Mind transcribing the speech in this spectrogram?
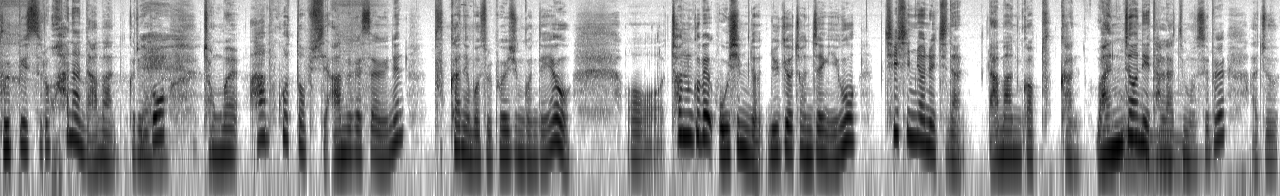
불빛으로 환한 남한 그리고 네. 정말 아무것도 없이 암흑에 쌓여 있는 북한의 모습을 보여준 건데요. 어, 1950년 6.25 전쟁 이후 70년이 지난 남한과 북한 완전히 음. 달라진 모습을 아주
